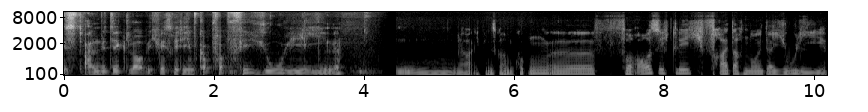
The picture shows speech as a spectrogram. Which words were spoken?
Ist angedickt, glaube ich, wenn ich es richtig im Kopf habe, für Juli, ne? Mm, Ja, ich bin jetzt gerade am gucken. Äh, voraussichtlich Freitag, 9. Juli.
